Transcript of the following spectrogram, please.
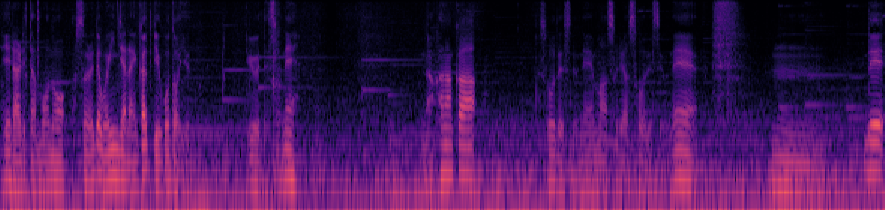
得られたものそれでもいいんじゃないかっていうことを言う言うんですよね。なかなかそうですよねまあそりゃそうですよね。うんで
